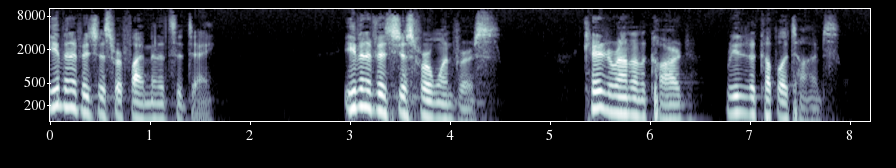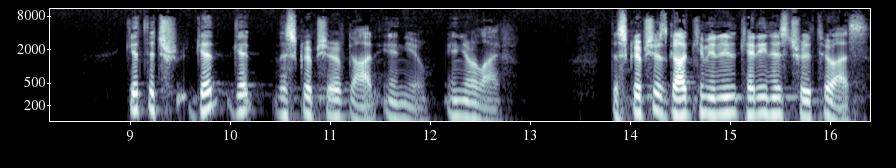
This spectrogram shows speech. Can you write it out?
even if it's just for five minutes a day, even if it's just for one verse. Carry it around on a card, read it a couple of times. Get the, tr- get, get the scripture of God in you, in your life. The scripture is God communicating His truth to us.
